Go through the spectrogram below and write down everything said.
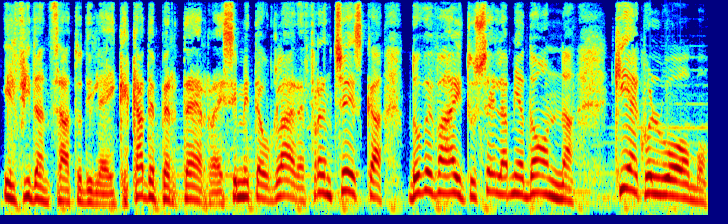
il fidanzato di lei, che cade per terra e si mette a urlare Francesca, dove vai? Tu sei la mia donna. Chi è quell'uomo?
